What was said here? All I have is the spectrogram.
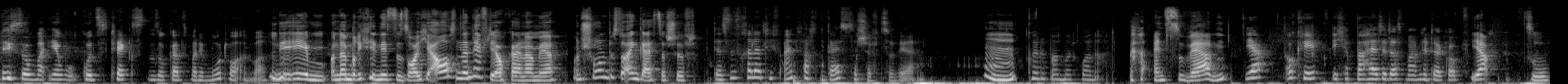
nicht so mal irgendwo kurz texten, so kannst du mal den Motor anmachen. Nee, eben. Und dann bricht die nächste Seuche aus und dann hilft dir auch keiner mehr. Und schon bist du ein Geisterschiff. Das ist relativ einfach, ein Geisterschiff zu werden. Hm. Könnte man mal drüber nachdenken. Eins zu werden. Ja, okay. Ich behalte das mal im Hinterkopf. Ja, so.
